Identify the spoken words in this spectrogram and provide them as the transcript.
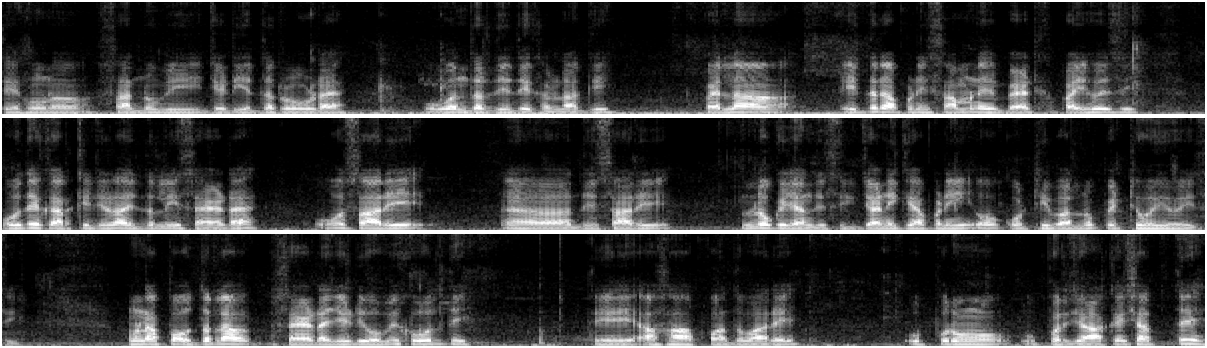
ਤੇ ਹੁਣ ਸਾਨੂੰ ਵੀ ਜਿਹੜੀ ਇੱਧਰ ਰੋਡ ਹੈ, ਉਹ ਅੰਦਰ ਦੀ ਦੇਖਣ ਲੱਗ ਗਈ। ਪਹਿਲਾਂ ਇੱਧਰ ਆਪਣੀ ਸਾਹਮਣੇ ਬੈਠਕ ਪਾਈ ਹੋਈ ਸੀ। ਉਹਦੇ ਕਰਕੇ ਜਿਹੜਾ ਇਧਰਲੀ ਸਾਈਡ ਹੈ, ਉਹ ਸਾਰੀ ਦੀ ਸਾਰੀ ਲੁਕ ਜਾਂਦੀ ਸੀ। ਯਾਨੀ ਕਿ ਆਪਣੀ ਉਹ ਕੋਠੀ ਵੱਲ ਨੂੰ ਪਿੱਠ ਹੋਈ ਹੋਈ ਸੀ। ਹੁਣ ਆਪਾਂ ਉਧਰਲਾ ਸਾਈਡ ਹੈ ਜਿਹੜੀ, ਉਹ ਵੀ ਖੋਲਤੀ। ਤੇ ਆਹ ਆਪਾਂ ਦੁਬਾਰੇ ਉੱਪਰੋਂ ਉੱਪਰ ਜਾ ਕੇ ਛੱਤ ਤੇ,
